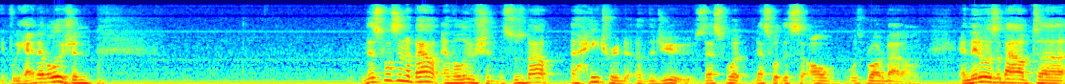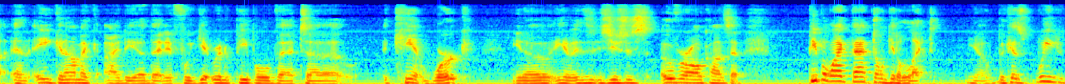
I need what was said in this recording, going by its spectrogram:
if we had evolution. This wasn't about evolution. This was about a hatred of the Jews. That's what that's what this all was brought about on. And then it was about uh, an economic idea that if we get rid of people that uh, can't work, you know, you know, it's just this overall concept. People like that don't get elected you know, because we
